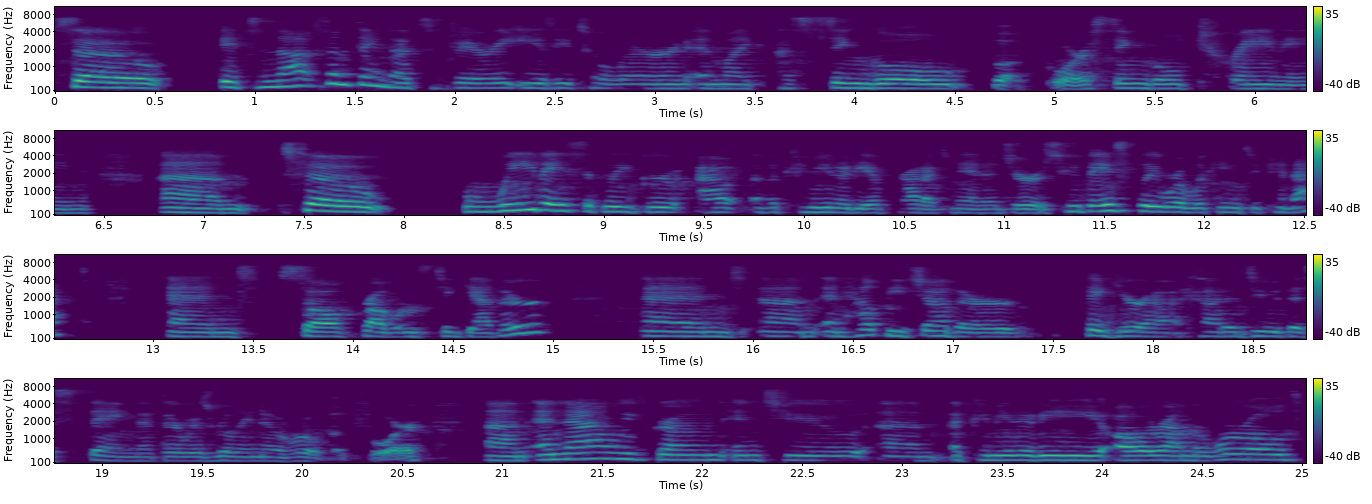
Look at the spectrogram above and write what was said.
So it's not something that's very easy to learn in like a single book or a single training. Um, so we basically grew out of a community of product managers who basically were looking to connect and solve problems together and um, and help each other figure out how to do this thing that there was really no rule book for. Um, and now we've grown into um, a community all around the world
